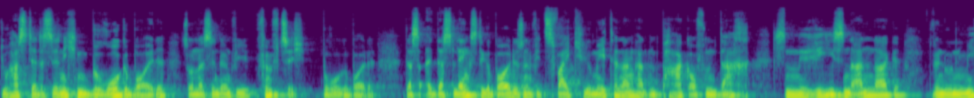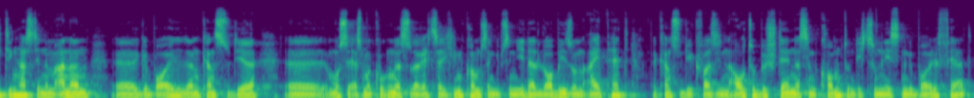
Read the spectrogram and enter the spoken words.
Du hast ja, das ist ja nicht ein Bürogebäude, sondern das sind irgendwie 50 Bürogebäude. Das, das längste Gebäude ist irgendwie zwei Kilometer lang, hat einen Park auf dem Dach. Ist eine Riesenanlage. Wenn du ein Meeting hast in einem anderen äh, Gebäude, dann kannst du dir, äh, musst du erstmal gucken, dass du da rechtzeitig hinkommst. Dann gibt es in jeder Lobby so ein iPad. Da kannst du dir quasi ein Auto bestellen, das dann kommt und dich zum nächsten Gebäude fährt,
